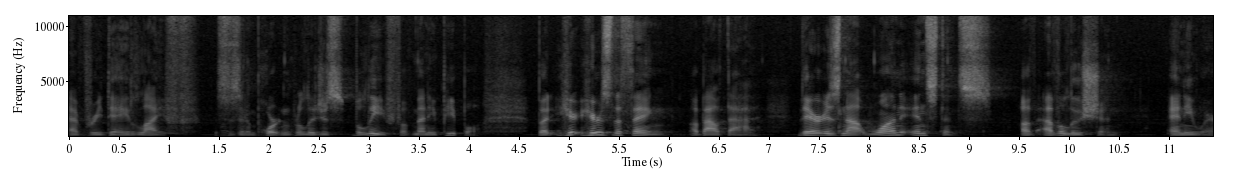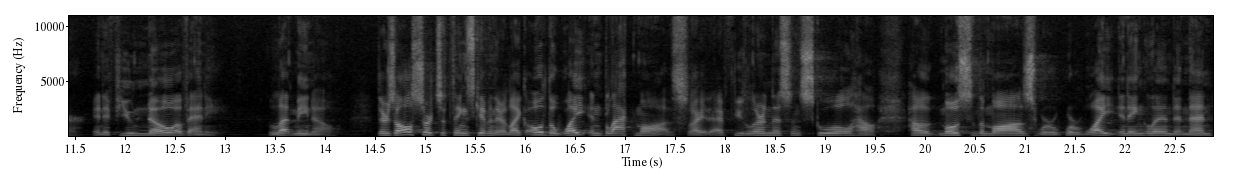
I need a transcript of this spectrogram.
everyday life. This is an important religious belief of many people. But here, here's the thing about that there is not one instance of evolution anywhere. And if you know of any, let me know. There's all sorts of things given there, like, oh, the white and black moths, right? If you learned this in school, how, how most of the moths were, were white in England, and then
